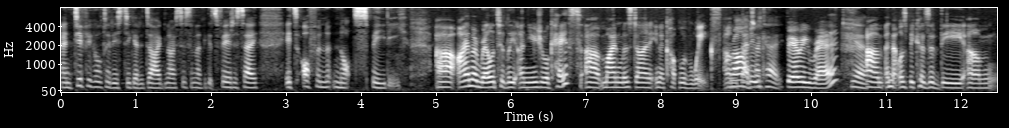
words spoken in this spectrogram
and difficult it is to get a diagnosis, and I think it's fair to say it's often not speedy. Uh, I'm a relatively unusual case. Uh, mine was done in a couple of weeks. Um, right, that is okay. very rare. Yeah. Um, and that was because of the um,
